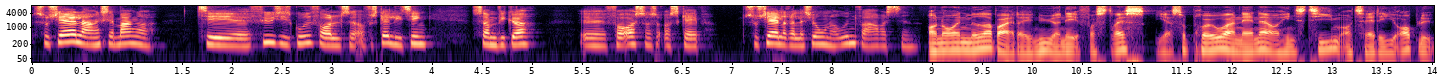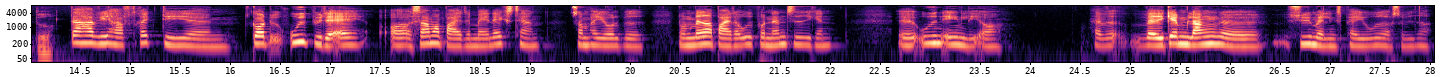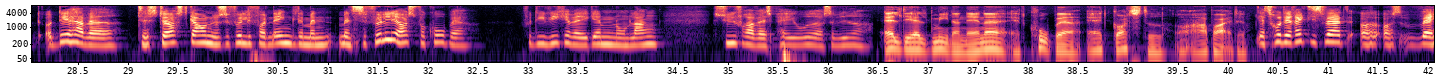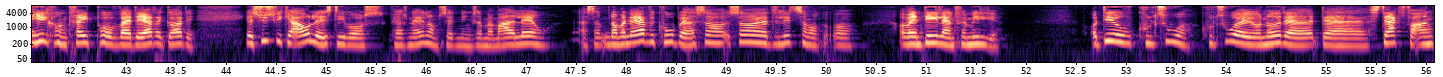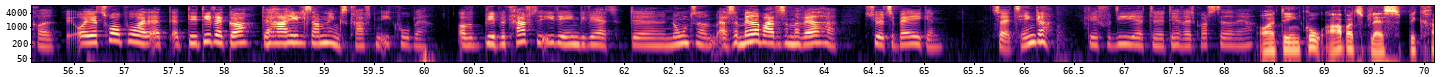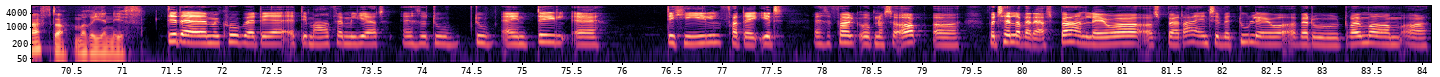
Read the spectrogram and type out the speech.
sociale arrangementer til øh, fysisk udfoldelse og forskellige ting, som vi gør øh, for os at, at skabe sociale relationer uden for arbejdstiden. Og når en medarbejder i ny og næ får stress, ja, så prøver Nana og hendes team at tage det i opløbet. Der har vi haft rigtig øh, godt udbytte af at samarbejde med en ekstern, som har hjulpet nogle medarbejdere ud på den anden side igen, øh, uden egentlig at have været igennem lange øh, sygemeldingsperioder osv. Og det har været til størst gavn jo selvfølgelig for den enkelte, men, men selvfølgelig også for Koberg, fordi vi kan være igennem nogle lange sygefraværsperioder osv. Alt i alt mener Nana, at Kobær er et godt sted at arbejde. Jeg tror, det er rigtig svært at, at være helt konkret på, hvad det er, der gør det. Jeg synes, vi kan aflæse det i vores personalomsætning, som er meget lav. Altså, når man er ved Kobær, så, så er det lidt som at, at, at være en del af en familie. Og det er jo kultur. Kultur er jo noget, der, der er stærkt forankret. Og jeg tror på, at, at det er det, der gør, det har hele sammenhængskraften i Kobær. Og bliver bekræftet i det egentlig ved, at er nogen, som, altså medarbejdere, som har været her, søger tilbage igen. Så jeg tænker, det er fordi, at øh, det har været et godt sted at være. Og at det er en god arbejdsplads, bekræfter Maria Neff. Det der er med Kobær, det er, at det er meget familiært. Altså, du, du er en del af det hele fra dag et. Altså folk åbner sig op og fortæller, hvad deres børn laver, og spørger dig ind til, hvad du laver, og hvad du drømmer om, og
